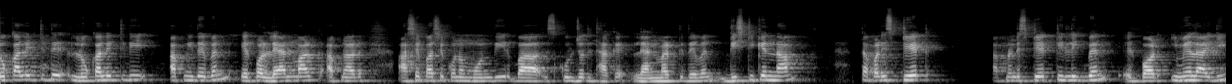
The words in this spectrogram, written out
লোকালিটিতে লোকালিটি আপনি দেবেন, এরপর ল্যান্ডমার্ক আপনার আশেপাশে কোনো মন্দির বা স্কুল যদি থাকে ল্যান্ডমার্কটি দেবেন ডিস্ট্রিক্টের নাম, তারপর স্টেট আপনার স্টেটটি লিখবেন, এরপর ইমেল আইডি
